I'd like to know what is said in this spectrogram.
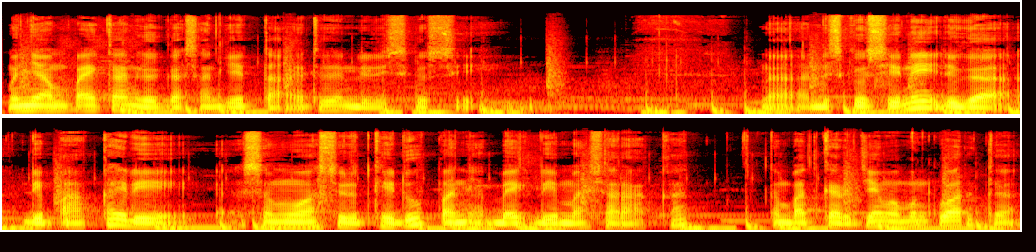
menyampaikan gagasan kita itu yang didiskusi. Nah, diskusi ini juga dipakai di semua sudut kehidupan ya, baik di masyarakat, tempat kerja maupun keluarga.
